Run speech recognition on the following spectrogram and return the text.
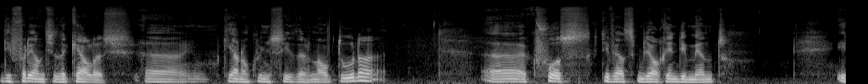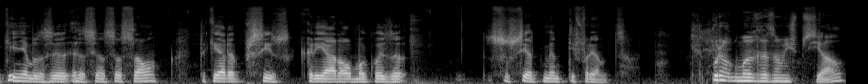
diferentes daquelas uh, que eram conhecidas na altura, uh, que fosse, que tivesse melhor rendimento e tínhamos a, a sensação de que era preciso criar alguma coisa suficientemente diferente. Por alguma razão em especial?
